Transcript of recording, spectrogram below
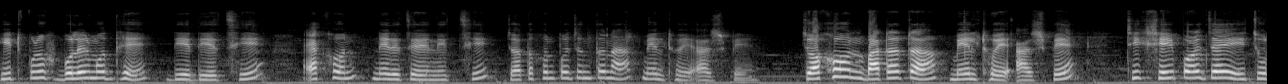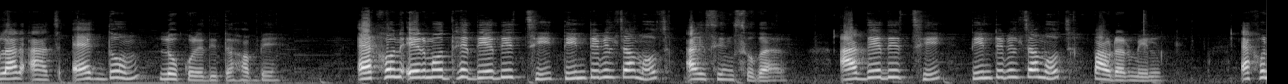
হিটপ্রুফ বোলের মধ্যে দিয়ে দিয়েছি। এখন নেড়ে চেড়ে নিচ্ছি, যতক্ষণ পর্যন্ত না মেল্ট হয়ে আসবে। যখন বাটারটা মেল্ট হয়ে আসবে ঠিক সেই পর্যায়ে চুলার আঁচ একদম লো করে দিতে হবে। এখন এর মধ্যে দিয়ে দিচ্ছি তিন টেবিল চামচ আইসিং সুগার আর দিয়ে দিচ্ছি তিন টেবিল চামচ পাউডার মিল্ক। এখন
